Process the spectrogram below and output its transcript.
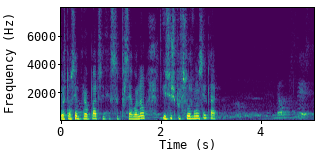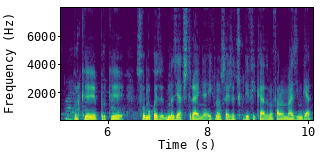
estão sempre preocupados se percebe ou não e se os professores vão aceitar. Porque, porque se for uma coisa demasiado estranha e que não seja descodificada de uma forma mais imediata,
